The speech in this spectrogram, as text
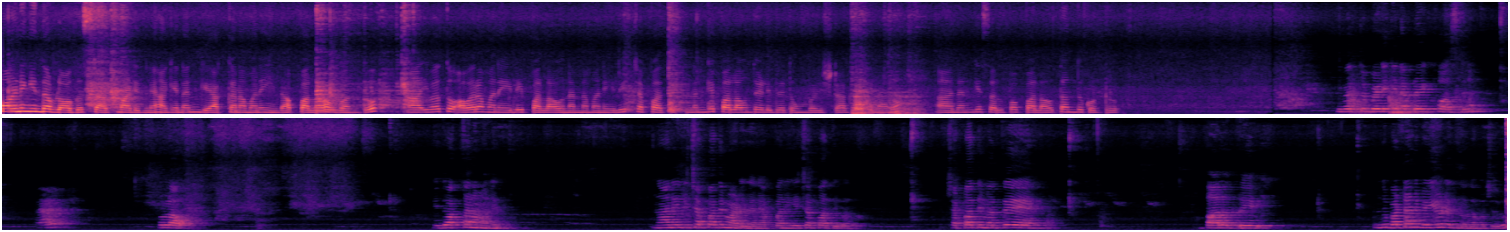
ಮಾರ್ನಿಂಗಿಂದ vlog start ಮಾಡಿದ್ದೀನಿ ಹಾಗೆ ನನಗೆ ಅಕ್ಕನ ಮನೆಯಿಂದ ಪಲಾವ್ ಬಂತು. ಇವತ್ತು ಅವರ ಮನೆಯಲ್ಲಿ ಪಲಾವ್, ನನ್ನ ಮನೆಯಲ್ಲಿ ಚಪಾತಿ. ನನಗೆ ಪಲಾವ್ ಅಂತ ಹೇಳಿದರೆ ತುಂಬ ಇಷ್ಟ. ಹಾಗಾಗಿ ನಾನು ನನಗೆ ಸ್ವಲ್ಪ ಪಲಾವ್ ತಂದು ಕೊಟ್ಟರು ಇವತ್ತು ಬೆಳಗಿನ ಬ್ರೇಕ್ಫಾಸ್ಟ್ ಪಲಾವ್. ಇದು ಅಕ್ಕನ ಮನೆದು. ನಾನಿಲ್ಲಿ ಚಪಾತಿ ಮಾಡಿದ್ದೇನೆ. ಅಪ್ಪನಿಗೆ ಚಪಾತಿ ಇವತ್ತು ಚಪಾತಿ ಮತ್ತು ಪಾಲಕ್ ಗ್ರೇವಿ. ಒಂದು ಬಟಾಣಿ ಬೇಯಿಡಿದ್ನದ ಮಚೂರು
